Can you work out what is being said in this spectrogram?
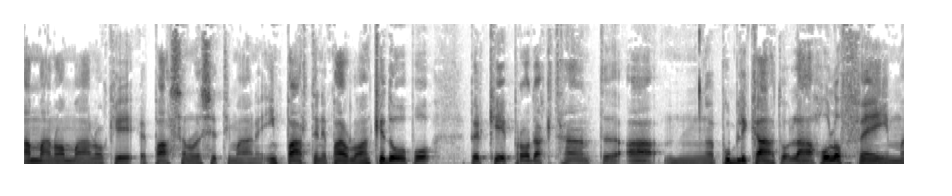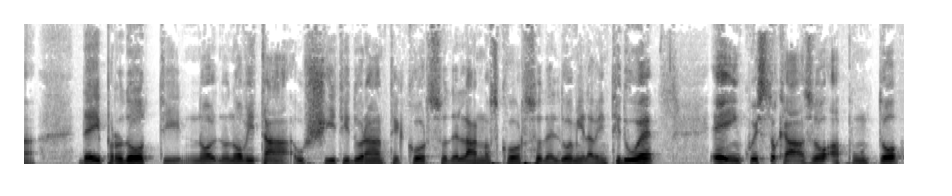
a mano a mano che passano le settimane. In parte ne parlo anche dopo perché Product Hunt ha mh, pubblicato la Hall of Fame dei prodotti no, novità usciti durante il corso dell'anno scorso del 2022 e in questo caso appunto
